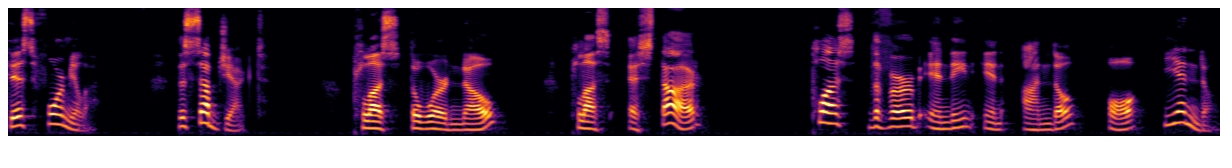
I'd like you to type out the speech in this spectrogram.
this formula. The subject plus the word no plus estar plus the verb ending in ando o yendo.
